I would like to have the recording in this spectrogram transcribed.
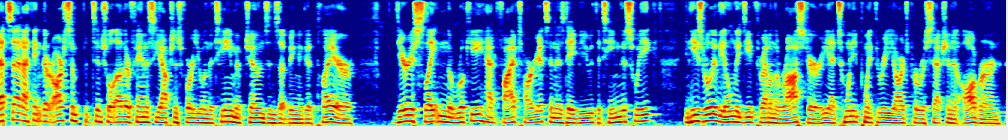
That said, I think there are some potential other fantasy options for you on the team if Jones ends up being a good player. Darius Slayton, the rookie, had five targets in his debut with the team this week, and he's really the only deep threat on the roster. He had 20.3 yards per reception at Auburn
